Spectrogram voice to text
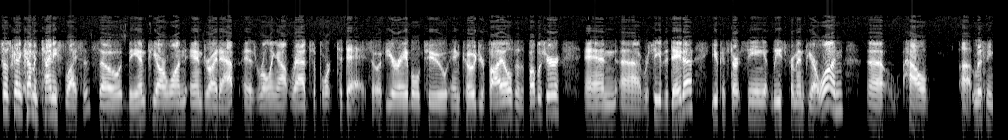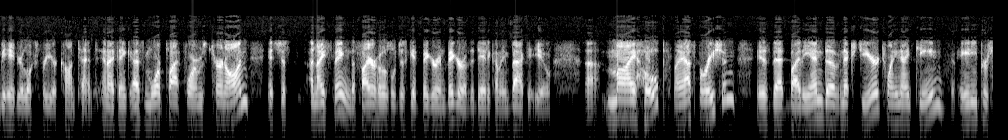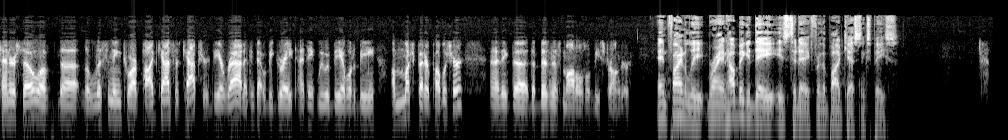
So it's going to come in tiny slices. So the NPR One Android app is rolling out RAD support today. So if you're able to encode your files as a publisher and uh, receive the data, you can start seeing at least from NPR One uh, how uh, listening behavior looks for your content. And I think as more platforms turn on, it's just a nice thing. The fire hose will just get bigger and bigger of the data coming back at you. Uh, my hope, my aspiration, is that by the end of next year, 2019, 80% or so of the, the listening to our podcast is captured via RAD. I think that would be great. I think we would be able to be a much better publisher, and I think the, the business models will be stronger. And finally, Bryan, how big a day is today for the podcasting space?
